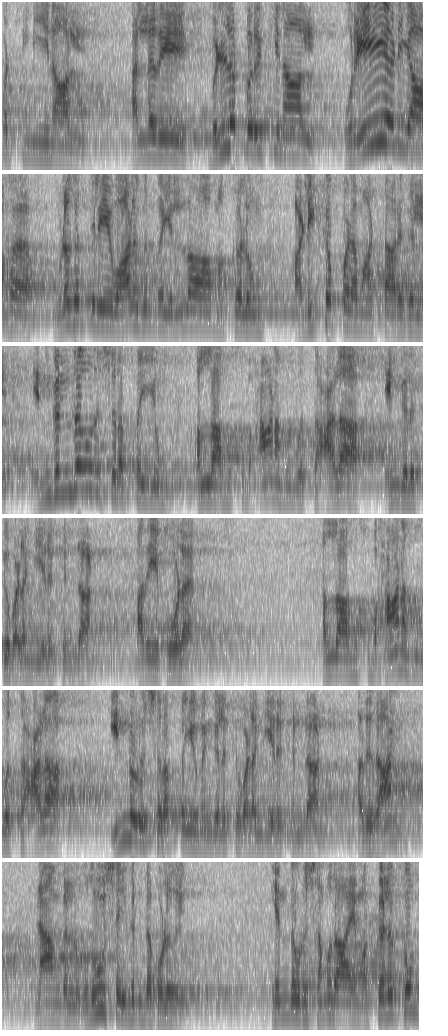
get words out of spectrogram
பட்டினியினால் அல்லது வெள்ளப்பெருக்கினால் ஒரே அடியாக உலகத்திலே வாழுகின்ற எல்லா மக்களும் அழிக்கப்பட மாட்டார்கள் என்கின்ற ஒரு சிறப்பையும் அல்லாஹு சுப்ஹானஹு ஆலா எங்களுக்கு வழங்கி இருக்கின்றான் அதே போல அல்லாஹு சுப்ஹானஹு ஆலா இன்னொரு சிறப்பையும் எங்களுக்கு வழங்கி இருக்கின்றான் அதுதான் நாங்கள் உதவு செய்கின்ற பொழுது எந்த ஒரு சமுதாய மக்களுக்கும்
